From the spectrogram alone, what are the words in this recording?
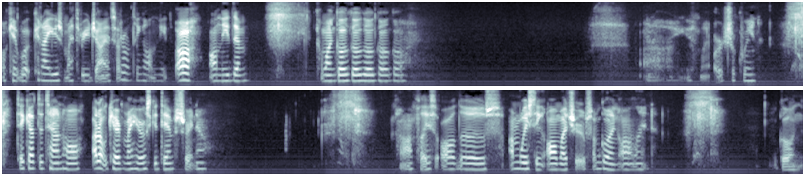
Okay, what can I use my three giants? I don't think I'll need. Oh, I'll need them. Come on, go, go, go, go, go. Uh, use my Archer Queen. Take out the Town Hall. I don't care if my heroes get damaged right now. Come on, place all those. I'm wasting all my troops. I'm going all in. I'm going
